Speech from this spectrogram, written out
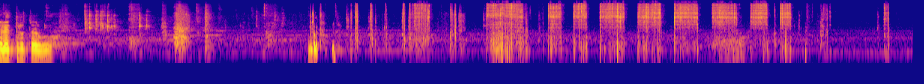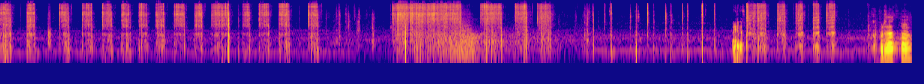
Elektrotlar bu. Kıpırdatma.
